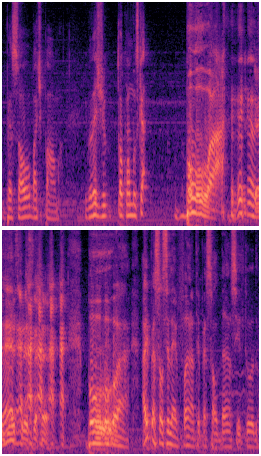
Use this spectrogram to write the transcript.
o pessoal bate palma. E quando a gente toca uma música boa, né? boa. Aí o pessoal se levanta, o pessoal dança e tudo.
